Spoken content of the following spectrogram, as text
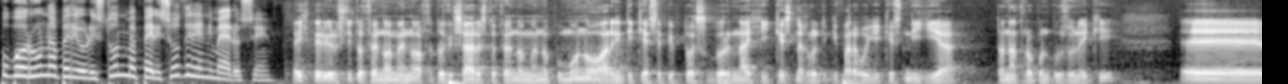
που μπορούν να περιοριστούν με περισσότερη ενημέρωση. Έχει περιοριστεί το φαινόμενο, αυτό το δυσάρεστο φαινόμενο που μόνο αρνητικές επιπτώσεις μπορεί να έχει και στην αγροτική παραγωγή και στην υγεία των ανθρώπων που ζουν εκεί. Ε,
